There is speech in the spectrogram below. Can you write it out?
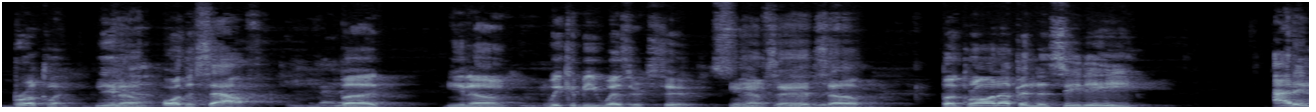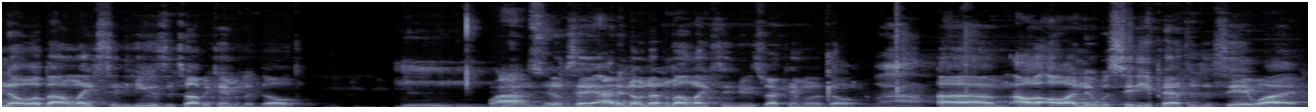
Brooklyn, you know, Yeah. or the South. But you know, we could be wizards too. You know what I'm saying? So, but growing up in the CD, I didn't know about Langston Hughes until I became an adult. Mm. Wow. You know what I'm saying? I didn't know nothing about Langston Hughes until I became an adult. Wow. Um, all, all I knew was CD Panthers and CAY.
